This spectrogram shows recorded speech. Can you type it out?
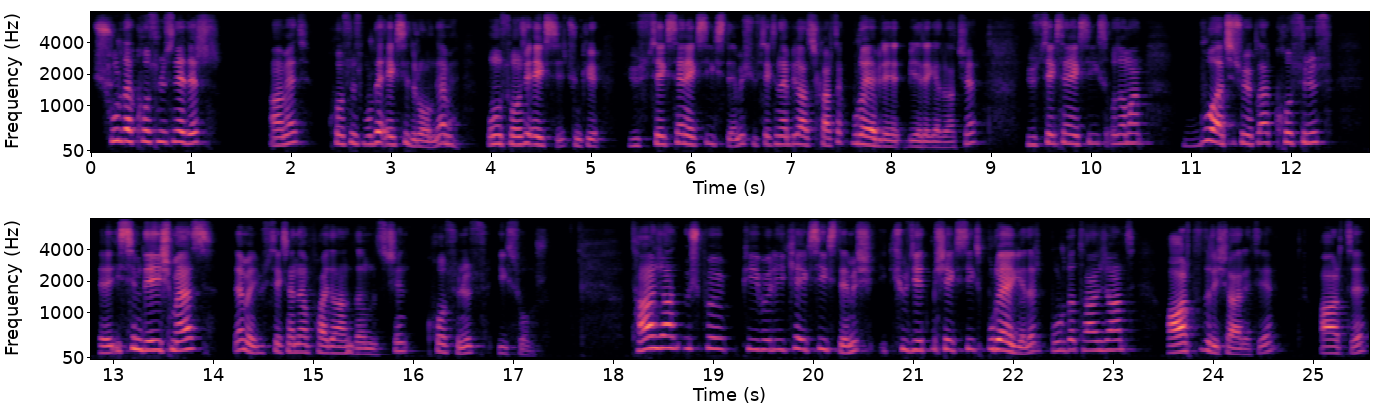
Şurada kosinüs nedir? Ahmet kosinüs burada eksidir oğlum değil mi? Bunun sonucu eksi. Çünkü 180 eksi x demiş. 180'den biraz çıkarsak buraya bir yere gelir açı. 180 eksi x o zaman bu açı çocuklar kosinüs e, isim değişmez. Değil mi? 180'den faydalandığımız için kosinüs x olur. Tanjant 3 pi bölü 2 eksi x demiş. 270 eksi x buraya gelir. Burada tanjant artıdır işareti. Artı.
